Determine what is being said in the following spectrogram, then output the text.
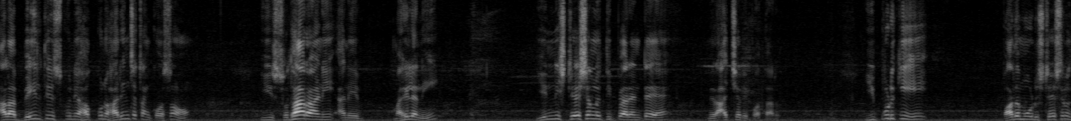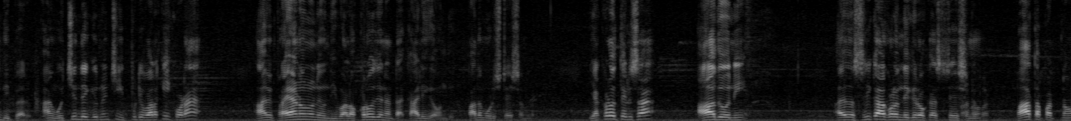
అలా బెయిల్ తీసుకునే హక్కును హరించటం కోసం ఈ సుధారాణి అనే మహిళని ఎన్ని స్టేషన్లు తిప్పారంటే మీరు ఆశ్చర్యపోతారు. ఇప్పటికి పదమూడు స్టేషన్లు తిప్పారు. ఆమె వచ్చిన దగ్గర నుంచి ఇప్పటి వరకు కూడా ఆమె ప్రయాణంలోనే ఉంది. ఇవాళ ఒక్కరోజేనంట ఖాళీగా ఉంది పదమూడు స్టేషన్లు. ఎక్కడో తెలుసా? ఆదోని అదో శ్రీకాకుళం దగ్గర ఒక స్టేషను పాతపట్నం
